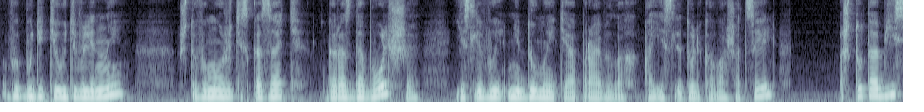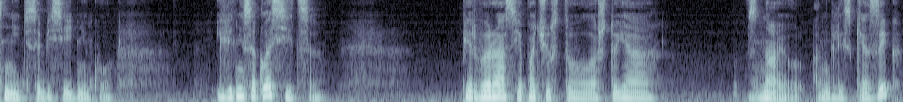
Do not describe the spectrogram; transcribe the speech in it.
Вы будете удивлены, что вы можете сказать гораздо больше, если вы не думаете о правилах, а если только ваша цель – что-то объяснить собеседнику или не согласиться. Первый раз я почувствовала, что я знаю английский язык,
